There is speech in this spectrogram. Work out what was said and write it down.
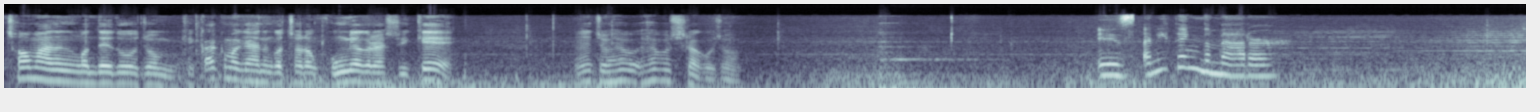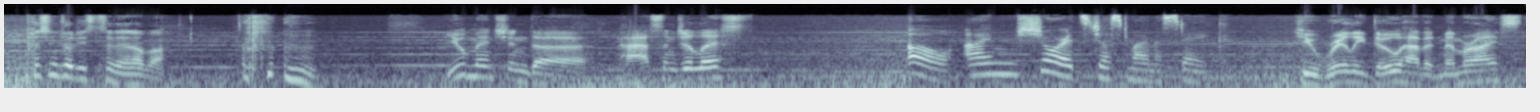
처음 하는 건데도 좀 이렇게 깔끔하게 하는 것처럼 공략을 할 수 있게 예, 좀 해보, 해보시라고 좀 Is anything the matter? 패신저 리스트 내놔봐 You mentioned the passenger list. Oh, I'm sure it's just my mistake. You really do have it memorized?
